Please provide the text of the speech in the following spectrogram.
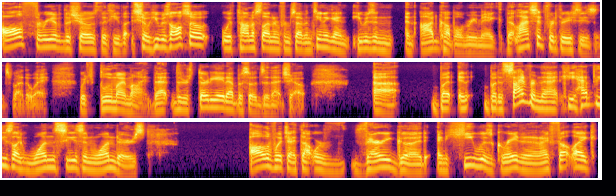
all three of the shows that he, so he was also with Thomas Lennon from 17 again. He was in an Odd Couple remake that lasted for three seasons, by the way, which blew my mind. That there's 38 episodes of that show. Uh, but but aside from that, he had these like one season wonders all of which I thought were very good, and he was great in it. And I felt like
